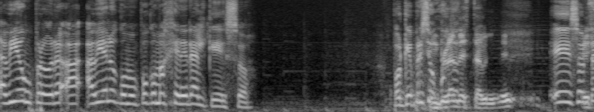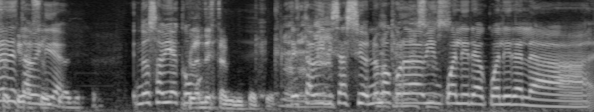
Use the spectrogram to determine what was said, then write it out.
había un programa, había algo como un poco más general que eso. Porque precios un plan de estabilidad. Eso, el plan de estabilidad no sabía cómo. Plan de estabilización. De estabilización. No me acordaba bien cuál era, cuál era la,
